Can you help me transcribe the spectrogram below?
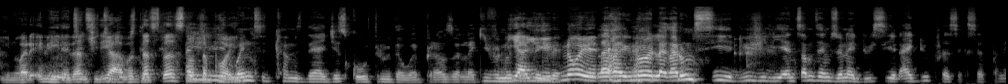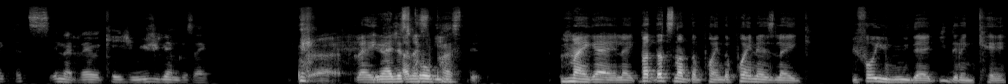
you know, but anyway, that's yeah, but that's that's not the point. Once it comes there, I just go through the web browser, like even yeah, you there. ignore it. like I know, like I don't see it usually, and sometimes when I do see it, I do press accept, but like that's in a rare occasion. Usually, I'm just like, Bruh, like you know, I just scroll past it. my guy like but that's not the point the point is like before you knew that you didn't care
